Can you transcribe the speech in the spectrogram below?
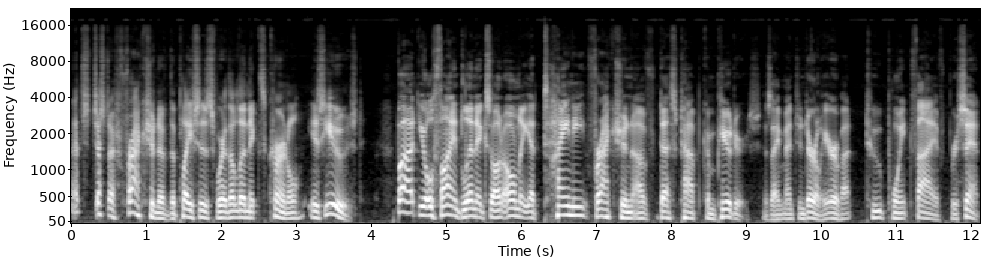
That's just a fraction of the places where the Linux kernel is used. But you'll find Linux on only a tiny fraction of desktop computers, as I mentioned earlier, about 2.5%.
